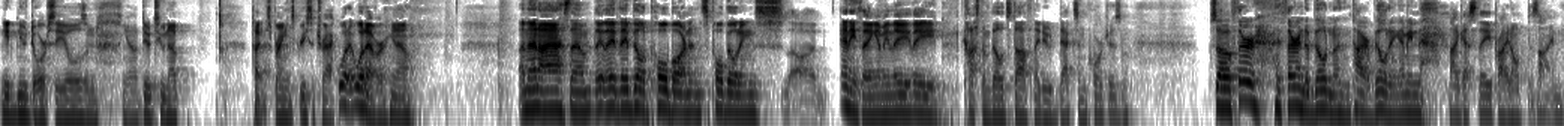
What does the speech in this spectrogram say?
Need new door seals and, you know, do tune up, tighten springs, grease the track, whatever, you know. And then I asked them, they, they, they build pole barns, pole buildings, uh, anything. I mean, they, they custom build stuff. They do decks and porches. And so if they're, if they're into building an entire building, I mean, I guess they probably don't design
